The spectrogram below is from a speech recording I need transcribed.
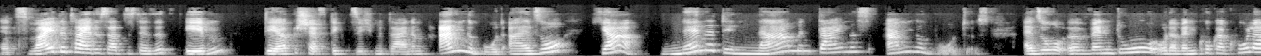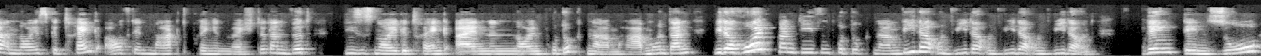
Der zweite Teil des Satzes, der sitzt eben, der beschäftigt sich mit deinem Angebot. Also, ja, nenne den Namen deines Angebotes. Also äh, wenn du oder wenn Coca-Cola ein neues Getränk auf den Markt bringen möchte, dann wird dieses neue Getränk einen neuen Produktnamen haben und dann wiederholt man diesen Produktnamen wieder und wieder und wieder und wieder und bringt den so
